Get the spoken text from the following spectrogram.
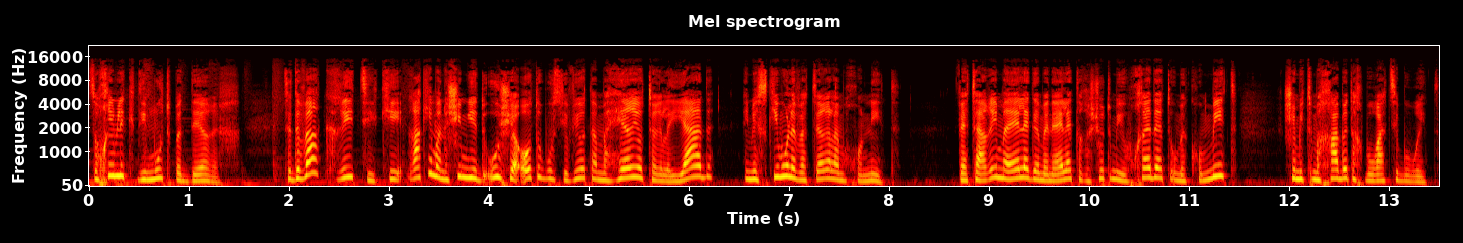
זוכים לקדימות בדרך. זה דבר קריטי, כי רק אם אנשים ידעו שהאוטובוס יביא אותם מהר יותר ליעד, הם יסכימו לוותר על המכונית. ואת הערים האלה גם מנהלת רשות מיוחדת ומקומית שמתמחה בתחבורה ציבורית.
